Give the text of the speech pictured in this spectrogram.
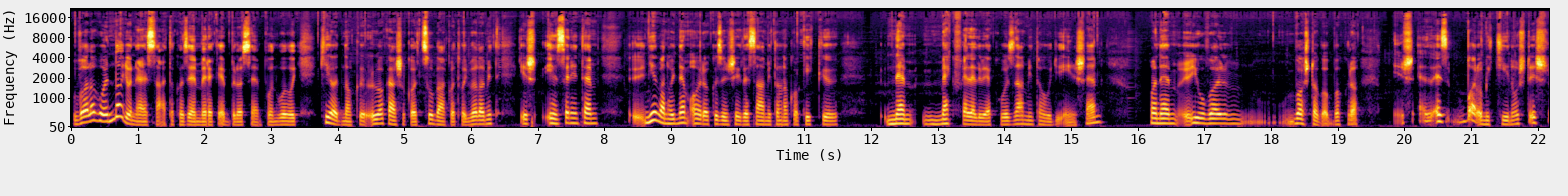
valahol nagyon elszálltak az emberek ebből a szempontból, hogy kiadnak lakásokat, szobákat, vagy valamit, és én szerintem nyilván, hogy nem arra a közönségre számítanak, akik nem megfelelőek hozzá, mint ahogy én sem, hanem jóval vastagabbakra. És ez, ez baromi kínos, és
